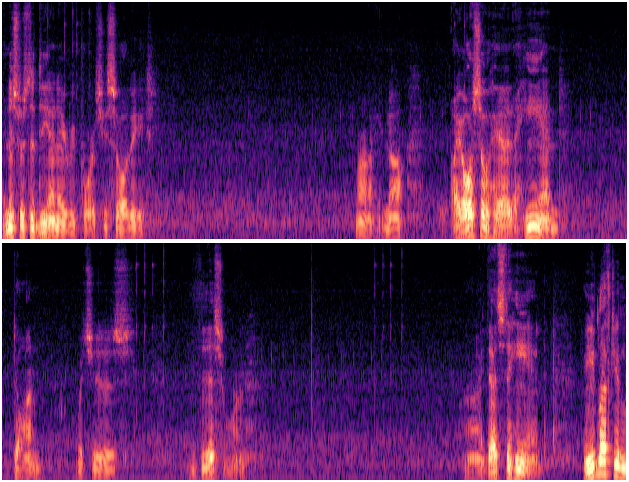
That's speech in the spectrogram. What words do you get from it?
And this was the DNA reports. You saw these. Right, now, I also had a hand done, which is this one. All right, that's the hand. And you left your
